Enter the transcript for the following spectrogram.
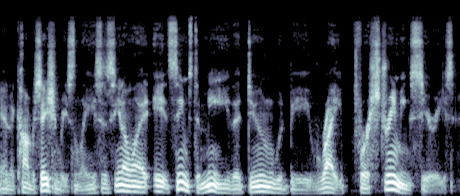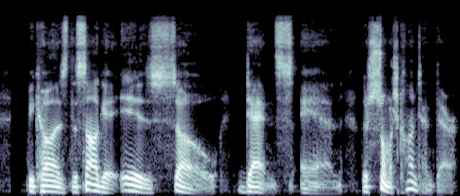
in a conversation recently. He says, You know what? It seems to me that Dune would be ripe for a streaming series because the saga is so dense and there's so much content there.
